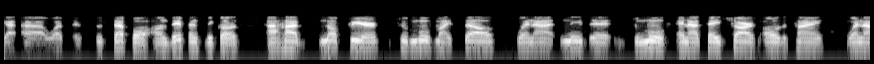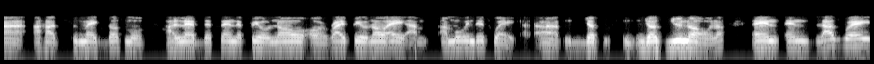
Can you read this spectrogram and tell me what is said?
got, uh, was successful on defense because I had no fear to move myself when I needed to move, and I take charge all the time when I, I had to make those moves. I let the center field know or right field know, hey, I'm I'm moving this way. Uh, just just you know, you know and and that way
